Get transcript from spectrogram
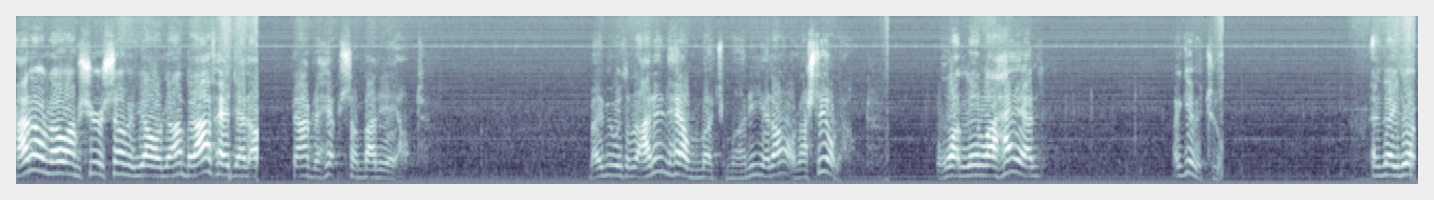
I don't know, I'm sure some of y'all done, but I've had that time to help somebody out. Maybe with, I didn't have much money at all, and I still don't. But what little I had, I give it to them. And they look,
